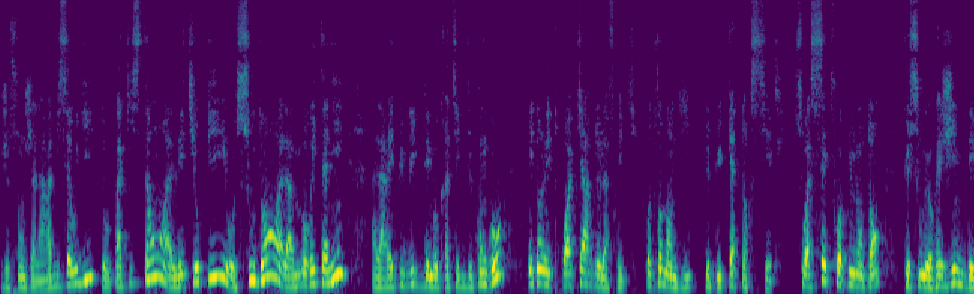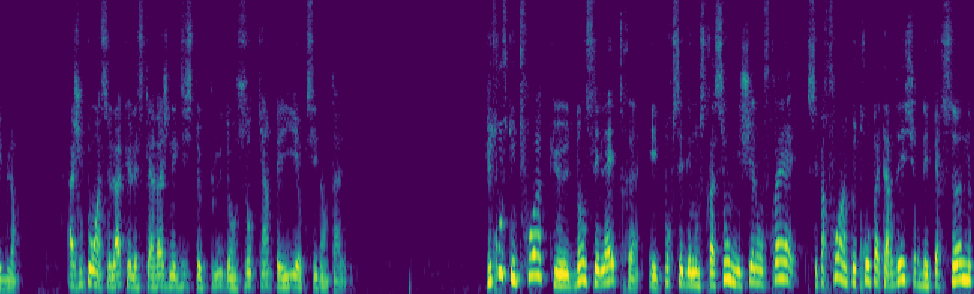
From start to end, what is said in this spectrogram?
je songe à l'Arabie saoudite, au Pakistan, à l'Éthiopie, au Soudan, à la Mauritanie, à la République démocratique du Congo, et dans les trois quarts de l'Afrique, autrement dit depuis quatorze siècles, soit sept fois plus longtemps que sous le régime des Blancs. Ajoutons à cela que l'esclavage n'existe plus dans aucun pays occidental. Je trouve toutefois que dans ses lettres et pour ses démonstrations, Michel Onfray s'est parfois un peu trop attardé sur des personnes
